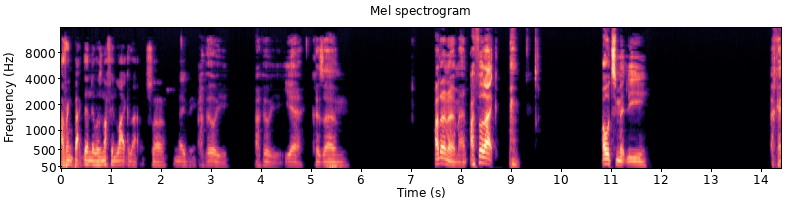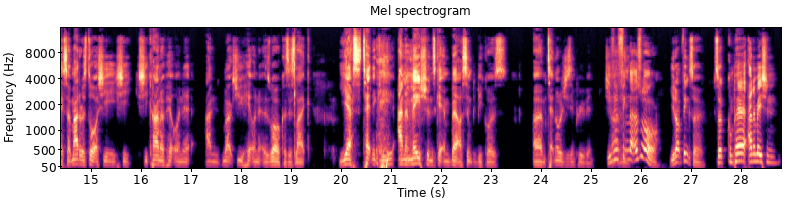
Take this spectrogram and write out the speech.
I think back then there was nothing like that. So maybe. I feel you. I feel you. Yeah, because um, I don't know, man. I feel like ultimately, okay. So Madara's daughter, she she she kind of hit on it, and Murks, you hit on it as well, because it's like, yes, technically, animation's getting better simply because um technology's improving. Do you know even think mean? that as well? You don't think so? So compare animation,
